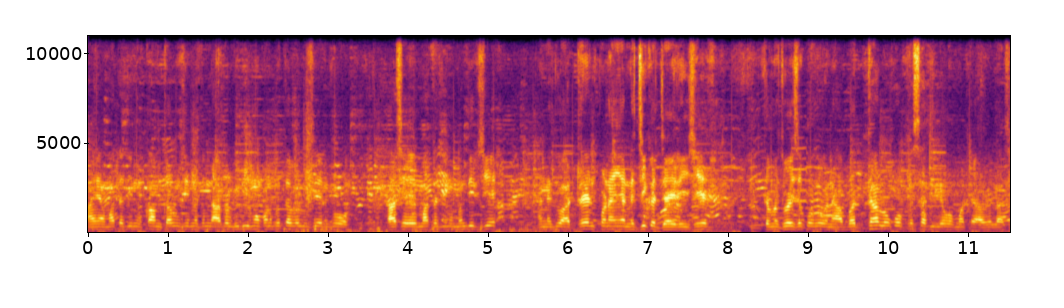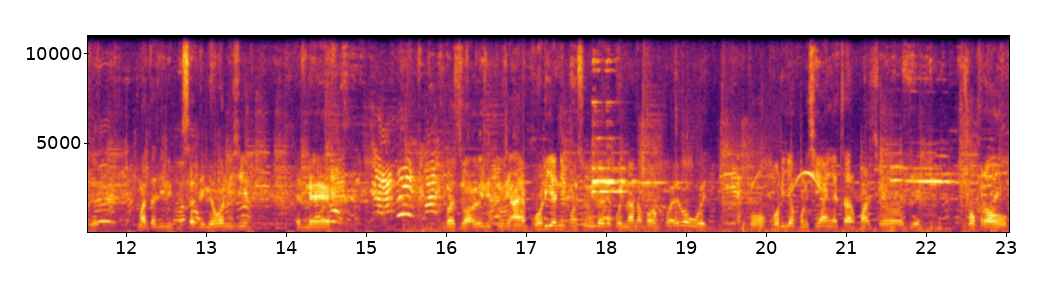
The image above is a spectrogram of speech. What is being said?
અહીંયા માતાજીનું કામ ચાલુ છે. મેં તમને આગળ વિડીયોમાં પણ બતાવેલું છે અને જો આ છે માતાજીનું મંદિર છે. અને જો આ ટ્રેન પણ અહીંયા નજીક જ જઈ રહી છે. તમે જોઈ શકો છો અને આ બધા લોકો પ્રસાદી લેવા માટે આવેલા છે. માતાજીની પ્રસાદી લેવાની છે. એટલે બસ જો આવી રીતનું છે. અહીંયા ઘોડિયાની પણ સુવિધા છે. કોઈ નાના બાળકો આવ્યા હોય તો ઘોડિયા પણ છે. અહીંયા ચાર પાંચ જે છોકરાઓ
